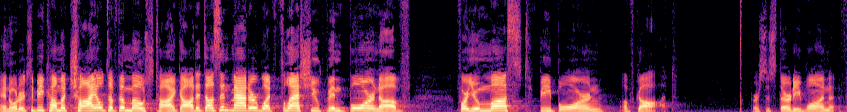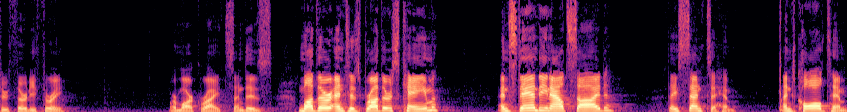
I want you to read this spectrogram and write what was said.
In order to become a child of the Most High God, it doesn't matter what flesh you've been born of, for you must be born of God. Verses 31 through 33, where Mark writes, And his mother and his brothers came and standing outside, they sent to him and called him.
